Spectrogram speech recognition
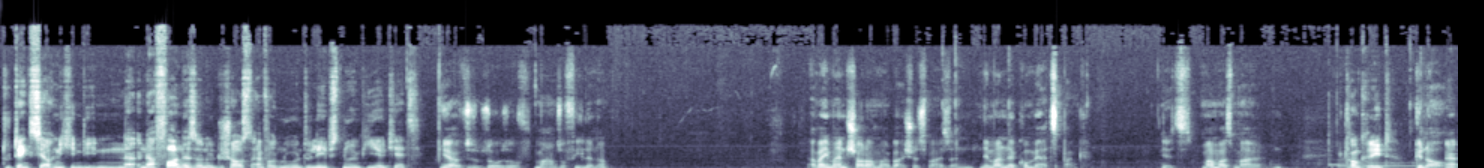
du, denkst ja auch nicht in die, na, nach vorne, sondern du schaust einfach nur und du lebst nur im Hier und Jetzt. Ja, so, so, so machen so viele, ne? Aber ich meine, schau doch mal beispielsweise, nimm mal eine Commerzbank. Jetzt machen wir es mal Konkret. Genau. Ja.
